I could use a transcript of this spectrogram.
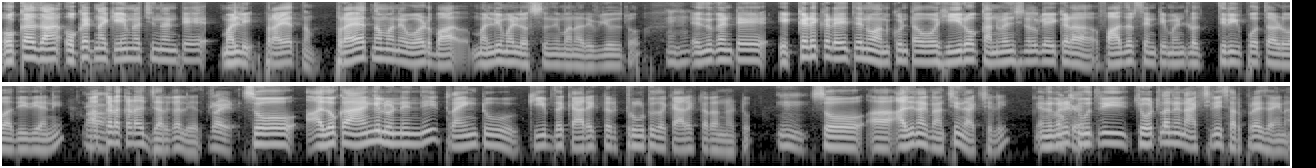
ఒక దా ఒకటి నాకు ఏం నచ్చిందంటే మళ్ళీ ప్రయత్నం. ప్రయత్నం అనే వర్డ్ బా మళ్ళీ మళ్ళీ వస్తుంది మన రివ్యూస్లో. ఎందుకంటే ఎక్కడెక్కడైతే నువ్వు అనుకుంటావో హీరో కన్వెన్షనల్గా ఇక్కడ ఫాదర్ సెంటిమెంట్లో తిరిగిపోతాడు అది ఇది అని అక్కడక్కడ జరగలేదు. రైట్ సో అదొక యాంగిల్ ఉండింది trying to keep the character true to the character అన్నట్టు. సో అది నాకు నచ్చింది యాక్చువల్లీ ఎందుకంటే. టూ త్రీ చోట్ల నేను యాక్చువల్లీ సర్ప్రైజ్ అయినా.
